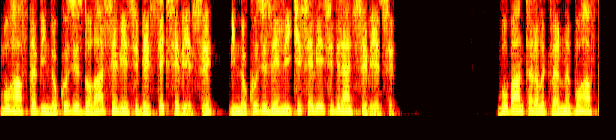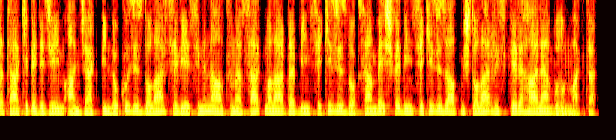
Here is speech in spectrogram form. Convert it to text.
Bu hafta 1900 dolar seviyesi destek seviyesi, 1952 seviyesi direnç seviyesi. Bu bant aralıklarını bu hafta takip edeceğim ancak 1900 dolar seviyesinin altına sarkmalarda 1895 ve 1860 dolar riskleri halen bulunmakta.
